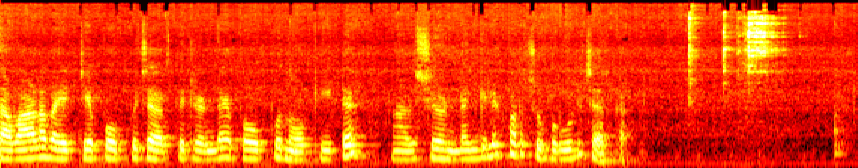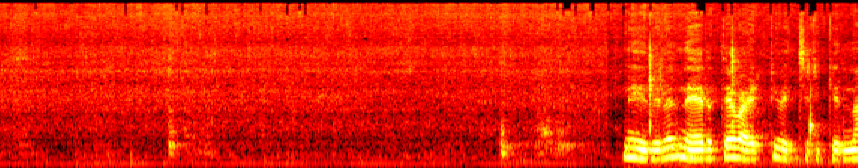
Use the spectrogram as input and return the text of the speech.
സവാള വയറ്റിയപ്പോൾ ഉപ്പ് ചേർത്തിട്ടുണ്ട്. അപ്പോൾ ഉപ്പ് നോക്കിയിട്ട് ആവശ്യമുണ്ടെങ്കിൽ കുറച്ച് ഉപ്പ് കൂടി ചേർക്കാം. ഇനി ഇതിൽ നേരത്തെ വഴറ്റി വെച്ചിരിക്കുന്ന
